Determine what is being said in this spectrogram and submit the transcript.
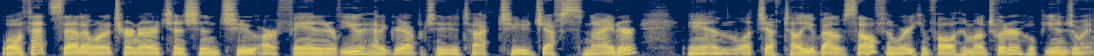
Well, with that said, I want to turn our attention to our fan interview. I had a great opportunity to talk to Jeff Snyder and let Jeff tell you about himself and where you can follow him on Twitter. Hope you enjoy it.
